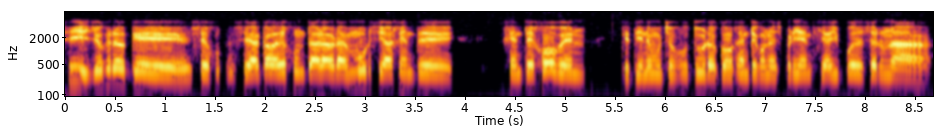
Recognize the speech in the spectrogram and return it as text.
Sí, yo creo que se, se acaba de juntar ahora en Murcia gente, gente joven que tiene mucho futuro con gente con experiencia y puede ser una,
